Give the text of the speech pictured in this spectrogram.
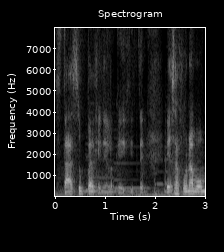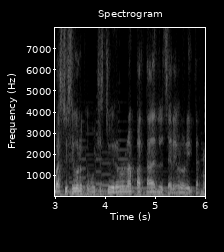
Está súper genial lo que dijiste. Esa fue una bomba. Estoy seguro que muchos tuvieron una patada en el cerebro ahorita, ¿no?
